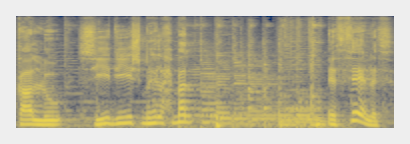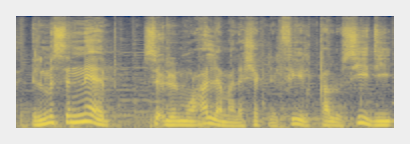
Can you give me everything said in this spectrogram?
قال له سيدي يشبه الحبل. الثالث المس الناب. سألوا المعلم على شكل الفيل قال له سيدي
